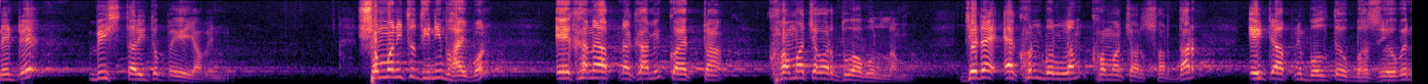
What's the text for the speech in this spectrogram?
নেটে বিস্তারিত পেয়ে যাবেন। সম্মানিত তিনি ভাই বোন এখানে আপনাকে আমি কয়েকটা ক্ষমা চাওয়ার দোয়া বললাম। যেটা এখন বললাম ক্ষমা চাওয়ার সর্দার, এইটা আপনি বলতে অভ্যাসী হবেন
